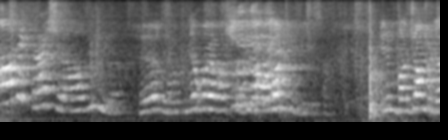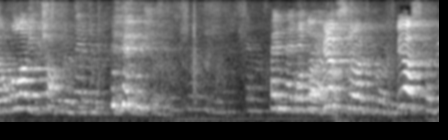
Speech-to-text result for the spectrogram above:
Ahmet her şey ağlıyor. He lan. Lego'ya başladı ya. Ağlar mı bir insan? Benim bacağımı Legolar bir çaplıyor. Ben nereye koyayım? bir aşağı bir. Bir aşağı bir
